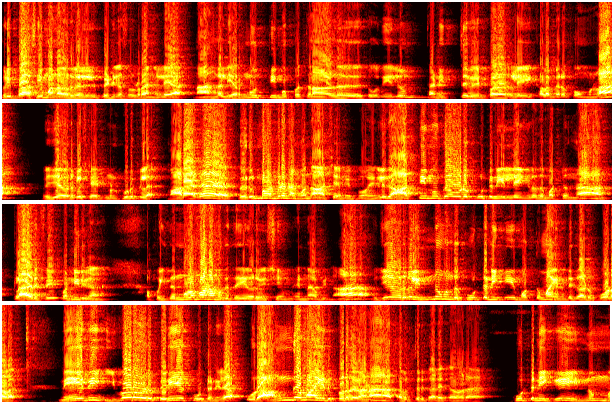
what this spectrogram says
குறிப்பா சீமான் அவர்கள் பேட்டியில சொல்றாங்க இல்லையா? நாங்கள் இருநூத்தி முப்பத்தி நாலு தொகுதியிலும் தனித்து வேட்பாளர்களை களமிறக்கோம்லாம் விஜய் அவர்கள் ஸ்டேட்மெண்ட் கொடுக்கல. மாறாக பெரும்பான்மையோட நாங்க வந்து ஆட்சி அமைப்போம். எங்களுக்கு அதிமுகவோட கூட்டணி இல்லைங்கிறத மட்டும்தான் கிளாரிஃபை பண்ணிருக்காங்க. அப்ப இதன் மூலமா நமக்கு தெரிய வர விஷயம் என்ன அப்படின்னா விஜய் அவர்கள் இன்னும் அந்த கூட்டணிக்கு மொத்தமா எண்டு கார்டு போடல. மேபி இவர் ஒரு பெரிய கூட்டணியில ஒரு அங்கமா இருப்பதை வேணா தவிர்த்திருக்காரே தவிர கூட்டணிக்கு இன்னும்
